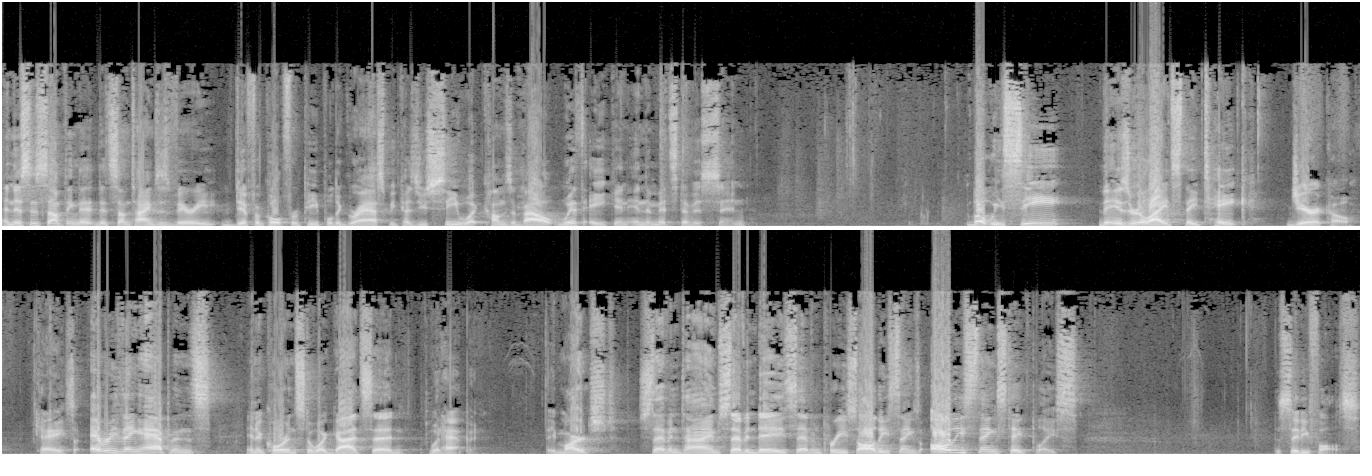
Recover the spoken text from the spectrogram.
And this is something that, that sometimes is very difficult for people to grasp because you see what comes about with Achan in the midst of his sin. But we see the Israelites, they take Jericho. Okay? So everything happens in accordance to what God said would happen. They marched seven times, seven days, seven priests, all these things. All these things take place. The city falls.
